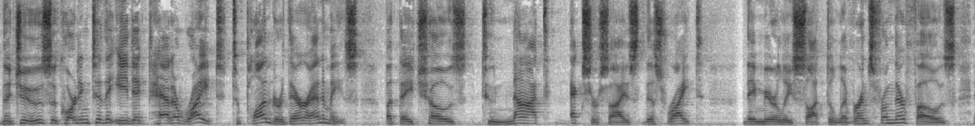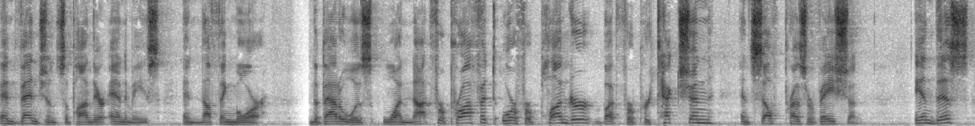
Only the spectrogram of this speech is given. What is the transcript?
The Jews, according to the edict, had a right to plunder their enemies, but they chose to not exercise this right. They merely sought deliverance from their foes and vengeance upon their enemies, and nothing more. The battle was won not for profit or for plunder, but for protection and self preservation. In this,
